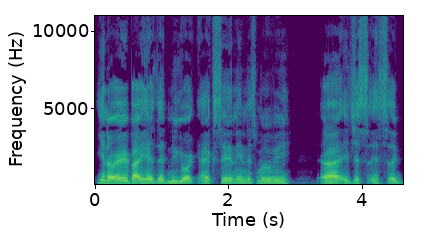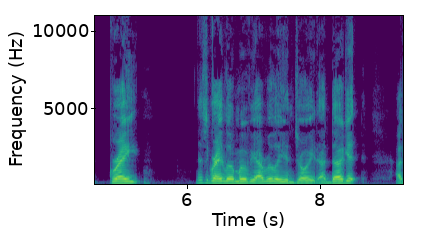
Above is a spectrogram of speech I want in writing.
you know, everybody has that New York accent in this movie. Uh, it's just, it's a great, it's a great little movie. I really enjoyed. I dug it. I,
